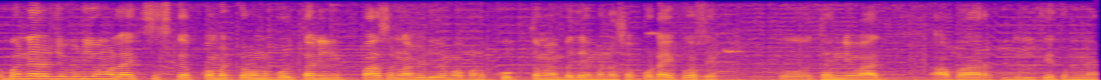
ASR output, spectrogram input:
તો બંને રહેજો વિડીયોમાં લાઈક સબસ્ક્રાઈબ કોમેન્ટ કરવાનું ભૂલતા નહીં. પાછળના વિડીયોમાં પણ ખૂબ તમે બધાએ મને સપોર્ટ આપ્યો છે. તો ધન્યવાદ, આભાર, દિલથી તમને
